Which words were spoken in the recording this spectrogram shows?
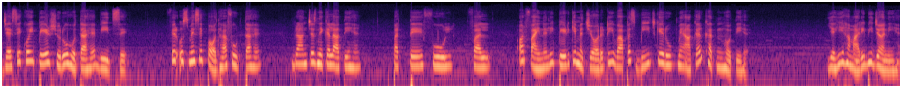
जैसे कोई पेड़ शुरू होता है बीज से फिर उसमें से पौधा फूटता है। ब्रांचेस निकल आती हैं। पत्ते, फूल, फल और फाइनली पेड़ की मेच्योरिटी वापस बीज के रूप में आकर ख़त्म होती है। यही हमारी भी जर्नी है।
